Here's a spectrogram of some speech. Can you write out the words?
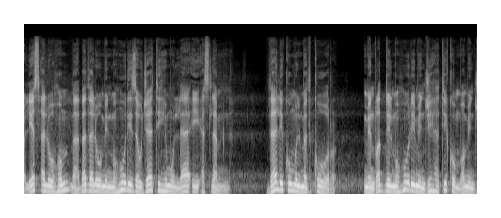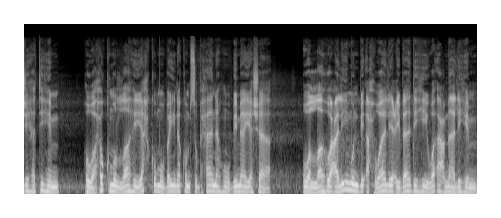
وليسألوهم ما بذلوا من مهور زوجاتهم اللائي أسلمن. ذلكم المذكور من رد المهور من جهتكم ومن جهتهم. هو حكم الله يحكم بينكم سبحانه بما يشاء. والله عليم بأحوال عباده وأعمالهم.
